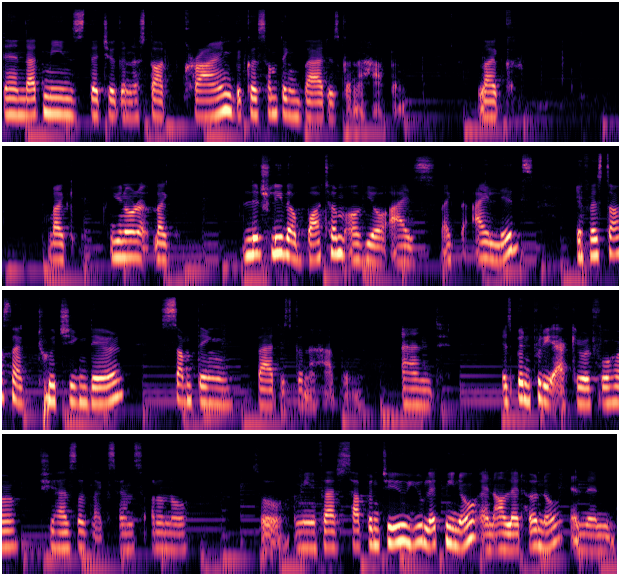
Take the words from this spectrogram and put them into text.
then that means that you're gonna start crying because something bad is gonna happen. Like, like you know, like literally the bottom of your eyes, like the eyelids, if it starts like twitching there, something bad is gonna happen. And it's been pretty accurate for her. She has that like sense. I don't know. So I mean, if that's happened to you, you let me know, and I'll let her know, and then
